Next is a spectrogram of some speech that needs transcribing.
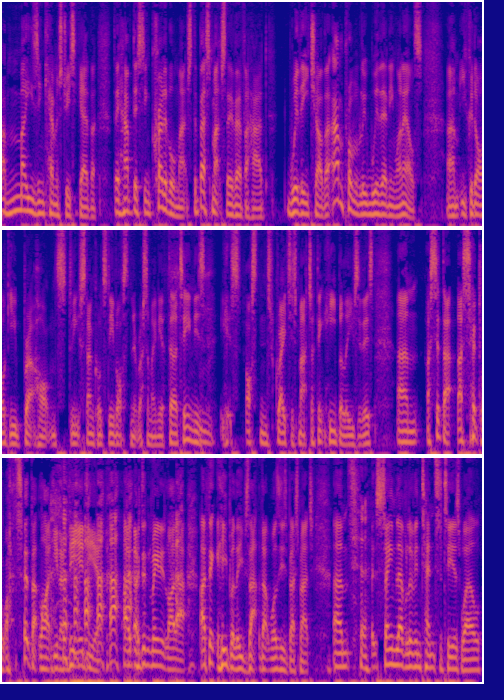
amazing chemistry together. They have this incredible match, the best match they've ever had with each other and probably with anyone else. Um, you could argue Bret Hart and St- Stone Cold Steve Austin at WrestleMania 13 is, is Austin's greatest match. I think he believes it is. Um, I said that. I said I said that like you know the idiot. I, I didn't mean it like that. I think he believes that that was his best match. Um, same level of intensity as well.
